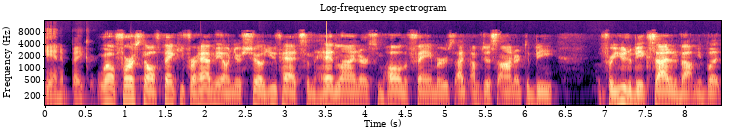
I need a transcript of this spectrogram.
Ganon Baker. Well, first off, thank you for having me on your show. You've had some headliners, some Hall of Famers. I, I'm just honored to be for you to be excited about me. But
